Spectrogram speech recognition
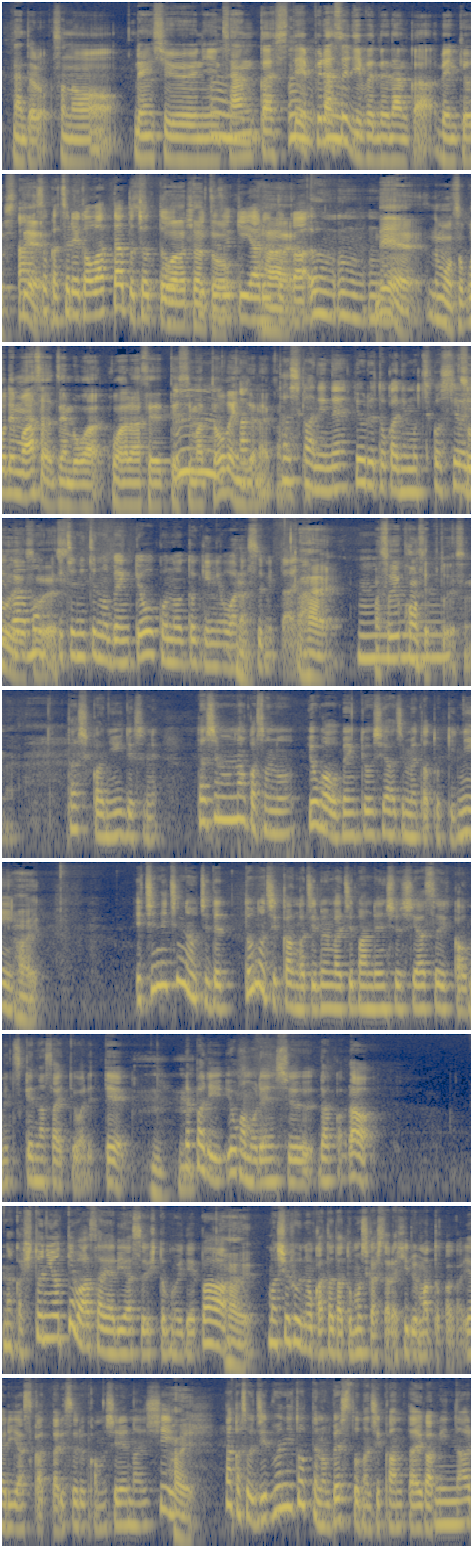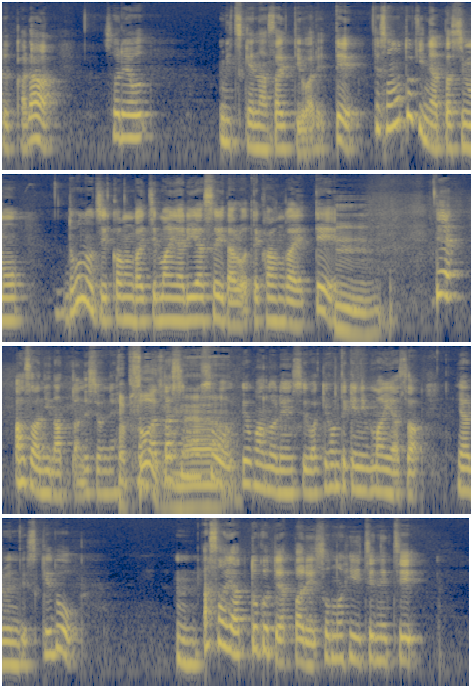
なんだろうその練習に参加して、うんプラス自分でなんか勉強して、あそうかそれが終わった後ちょっと引き続きやるとか、はい。うんうんうん。ででもそこでもう朝全部終わ終わらせてしまった方がいいんじゃないかな、確かにね。夜とかに持ち越しよりはもそう一日の勉強をこの時に終わらすみたいな、はい、うん。まあ、そういうコンセプトですね、確かにいいですね。私もなんかそのヨガを勉強し始めた時に、はい一日のうちでどの時間が自分が一番練習しやすいかを見つけなさいって言われて、うんうん。やっぱりヨガも練習だからなんか人によっては朝やりやすい人もいれば、はい。まあ、主婦の方だともしかしたら昼間とかがやりやすかったりするかもしれないし、はい。なんかそう自分にとってのベストな時間帯がみんなあるからそれを見つけなさいって言われてでその時に私もどの時間が一番やりやすいだろうって考えて、うん。で朝になったんですよね。そね。私もそうヨガの練習は基本的に毎朝やるんですけど、うん、朝やっとくとやっぱりその日一日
